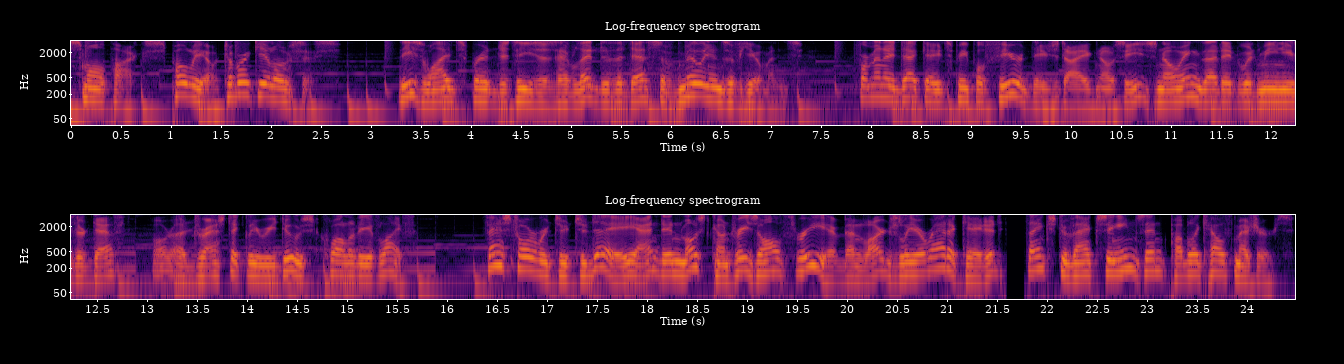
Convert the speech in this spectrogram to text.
smallpox, polio, tuberculosis. These widespread diseases have led to the deaths of millions of humans. For many decades, people feared these diagnoses, knowing that it would mean either death or a drastically reduced quality of life. Fast forward to today, and in most countries, all three have been largely eradicated thanks to vaccines and public health measures.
